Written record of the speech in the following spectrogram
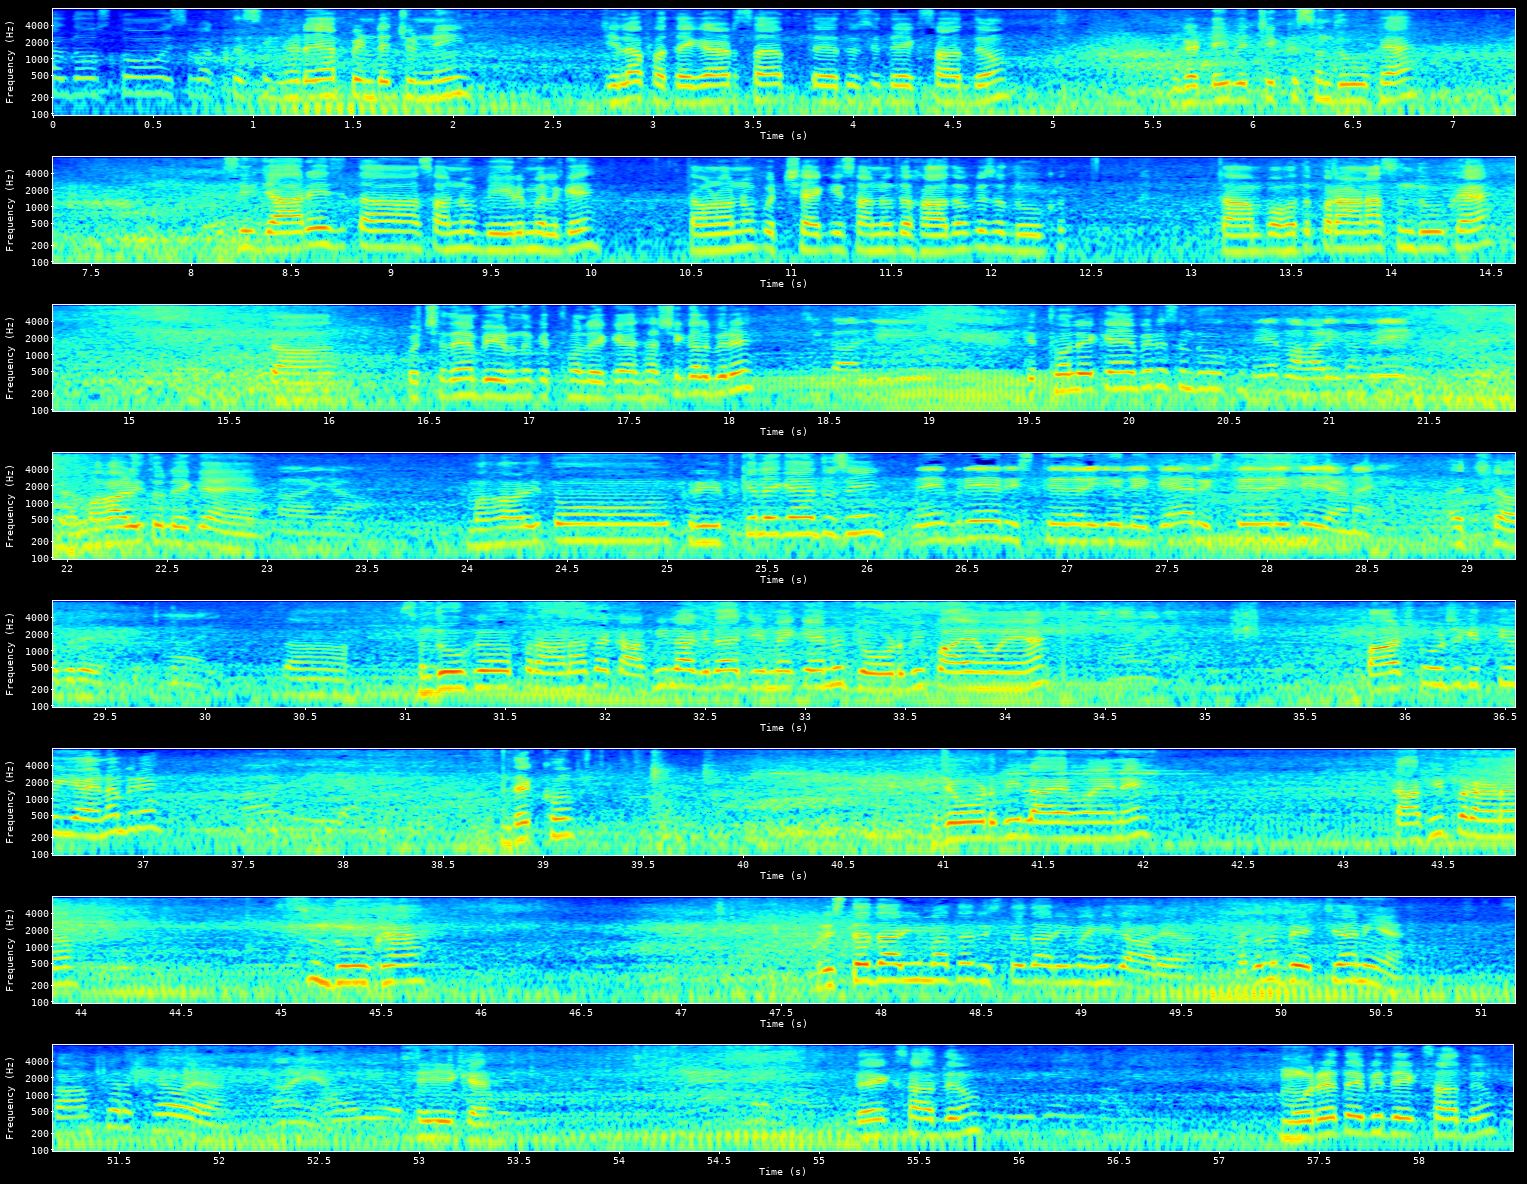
ਕੱਲ ਦੋਸਤੋ ਇਸ ਵਕਤ ਅਸੀਂ ਖੜੇ ਆ ਪਿੰਡ ਚੁੰਨੀ ਜ਼ਿਲ੍ਹਾ ਫਤਿਹਗੜ੍ਹ ਸਾਹਿਬ ਤੇ ਤੁਸੀਂ ਦੇਖ ਸਕਦੇ ਹੋ ਗੱਡੀ ਵਿੱਚ ਇੱਕ ਸੰਦੂਕ ਹੈ। ਅਸੀਂ ਜਾ ਰਹੇ ਸੀ ਤਾਂ ਸਾਨੂੰ ਵੀਰ ਮਿਲ ਗਏ ਤਾਂ ਉਹਨਾਂ ਨੂੰ ਪੁੱਛਿਆ ਕਿ ਸਾਨੂੰ ਦਿਖਾ ਦਿਓ ਕਿ ਸੰਦੂਕ ਤਾਂ ਬਹੁਤ ਪੁਰਾਣਾ ਸੰਦੂਕ ਹੈ। ਤਾਂ ਪੁੱਛਦੇ ਆ ਵੀਰ ਨੂੰ ਕਿੱਥੋਂ ਲੈ ਕੇ ਆਏ। ਸਤਿ ਸ਼੍ਰੀ ਅਕਾਲ ਵੀਰੇ। ਸਤਿ ਸ਼੍ਰੀ ਅਕਾਲ ਜੀ। ਕਿੱਥੋਂ ਲੈ ਕੇ ਆਏ ਵੀਰੇ ਸੰਦੂਕ? ਇਹ ਮੋਹਾਲੀ ਤੋਂ ਵੀਰੇ। ਅੱਛਾ ਮਹਾਲੀ ਤੋਂ ਲੈ ਕੇ ਆਏ ਆ। ਹਾਂ ਯਾ ਮਹਾਲੀ ਤੋਂ ਖਰੀਦ ਕੇ ਲੈ ਕੇ ਆਏ ਤੁਸੀਂ? ਨਹੀਂ ਵੀਰੇ ਰਿਸ਼ਤੇਦਾਰੀ ਜੋ ਲੈ ਕੇ ਆਏ ਰਿਸ਼ਤੇਦਾਰੀ 'ਚ ਜਾਣਾ ਹੈ ਅੱਛਾ ਵੀਰੇ। ਤਾਂ ਸੰਦੂਕ ਪੁਰਾਣਾ ਤਾਂ ਕਾਫੀ ਲੱਗਦਾ, ਜਿਵੇਂ ਕਿ ਇਹਨੂੰ ਜੋੜ ਵੀ ਪਾਏ ਹੋਏ ਆ। ਹਾਂ ਜੀ ਕੀਤੀ ਹੋਈ ਹੈ ਨਾ ਵੀਰੇ? ਦੇਖੋ, ਜੋੜ ਵੀ ਲਾਏ ਹੋਏ ਨੇ। ਕਾਫੀ ਪੁਰਾਣਾ ਸੰਦੂਕ ਹੈ। ਰਿਸ਼ਤੇਦਾਰੀ ਮਾ ਤਾਂ ਰਿਸ਼ਤੇਦਾਰੀ ਮੈਂ ਹੀ ਜਾ ਰਿਹਾ। ਮਤਲਬ ਵੇਚਿਆ ਨਹੀਂ ਹੈ। ਸਾਂਭ ਕੇ ਰੱਖਿਆ ਹੋਇਆ। ਠੀਕ ਹੈ। ਦੇਖ ਸਕਦੇ ਹੋ। ਮੂਰੇ ਤੇ ਵੀ ਦੇਖ ਸਕਦੇ ਹੋ।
